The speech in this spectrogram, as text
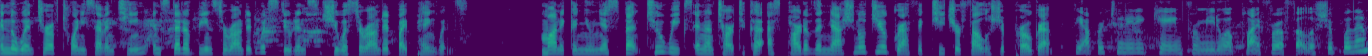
In the winter of 2017, instead of being surrounded with students, she was surrounded by penguins. Monica Nunez spent two weeks in Antarctica as part of the National Geographic Teacher Fellowship Program. The opportunity came for me to apply for a fellowship with them.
